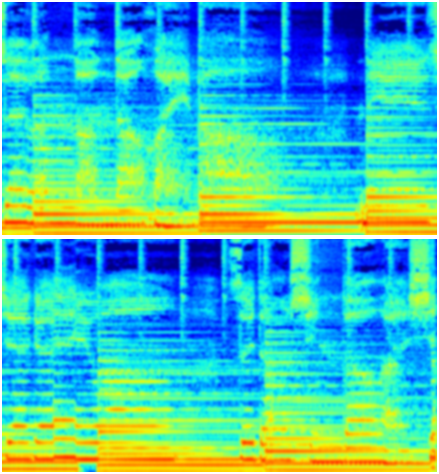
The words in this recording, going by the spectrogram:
最温暖的怀抱你却给我最动心的微笑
